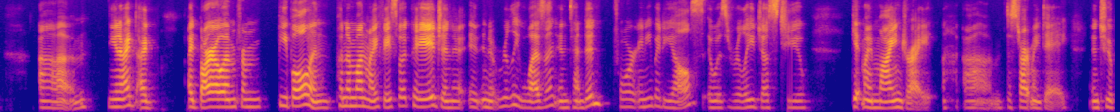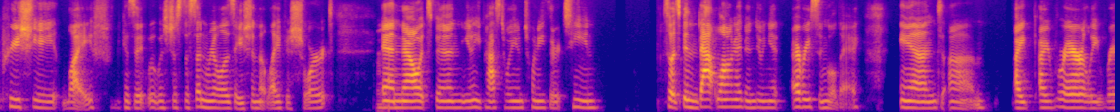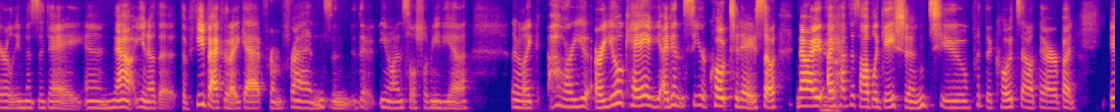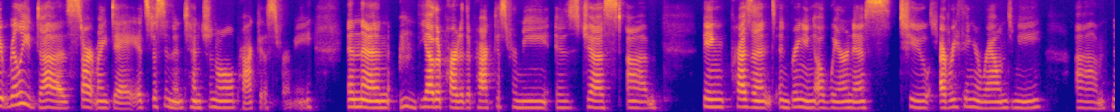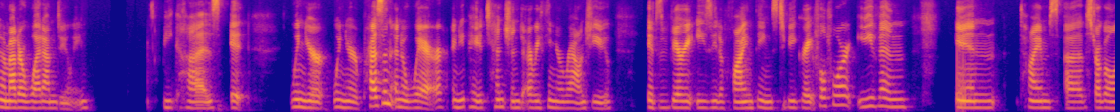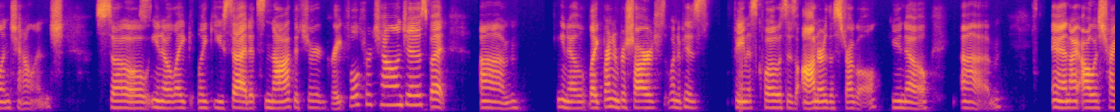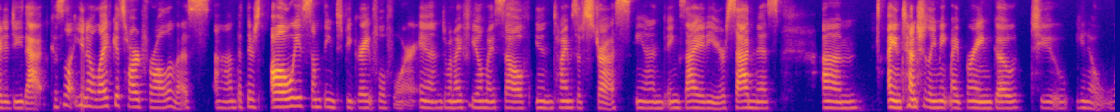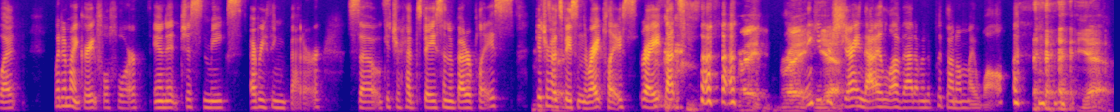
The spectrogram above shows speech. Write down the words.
Um, you know, I'd, I'd, I'd, borrow them from people and put them on my Facebook page. And it, and it really wasn't intended for anybody else. It was really just to get my mind right um, to start my day and to appreciate life because it, it, was just the sudden realization that life is short. Mm-hmm. And now it's been, you know, he passed away in 2013. So it's been that long. I've been doing it every single day. And um, I, I rarely, rarely miss a day. And now, you know, the, the feedback that I get from friends and, the, you know, on social media, they're like oh are you are you okay? I didn't see your quote today. So now I, yeah. I have this obligation to put the quotes out there but it really does start my day. It's just an intentional practice for me. And then the other part of the practice for me is just um, being present and bringing awareness to everything around me um, no matter what i'm doing. Because it when you're when you're present and aware and you pay attention to everything around you it's very easy to find things to be grateful for, even in times of struggle and challenge. So, you know, like like you said, it's not that you're grateful for challenges, but um, you know, like Brendon Burchard, one of his famous quotes is honor the struggle, you know. Um, and I always try to do that because you know life gets hard for all of us, um, but there's always something to be grateful for. And when I feel myself in times of stress and anxiety or sadness, um, I intentionally make my brain go to, you know, what what am I grateful for? And it just makes everything better. So get your headspace in a better place. Get your headspace right. in the right place. Right. That's right. Right. Thank you yeah. for sharing that. I love that. I'm going to put that on my wall. yeah.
